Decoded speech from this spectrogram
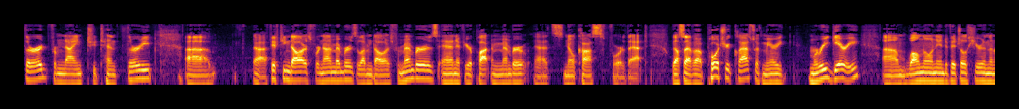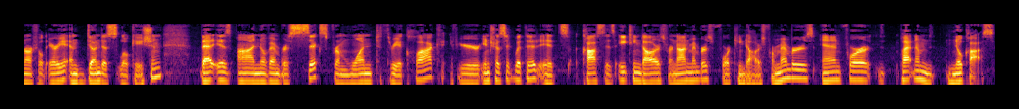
3rd from 9 to 10:30. Uh, uh, $15 for non-members, $11 for members, and if you're a platinum member, that's no cost for that. We also have a poetry class with Mary Marie Gary, um, well-known individual here in the Northfield area and Dundas location. That is on November 6th from 1 to 3 o'clock. If you're interested with it, its cost is $18 for non-members, $14 for members, and for platinum, no cost.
